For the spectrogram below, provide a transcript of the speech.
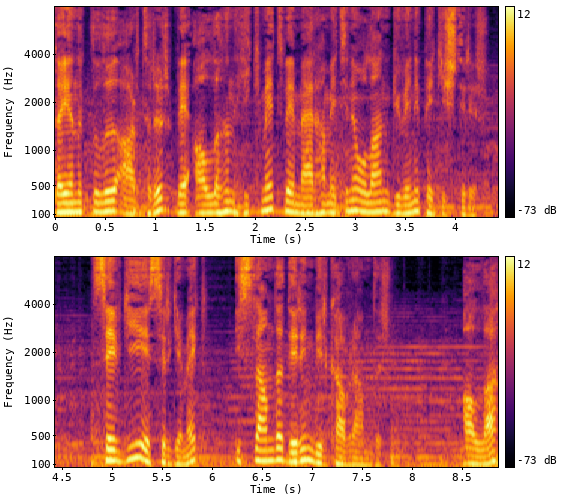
Dayanıklılığı artırır ve Allah'ın hikmet ve merhametine olan güveni pekiştirir. Sevgiyi esirgemek, İslam'da derin bir kavramdır. Allah,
